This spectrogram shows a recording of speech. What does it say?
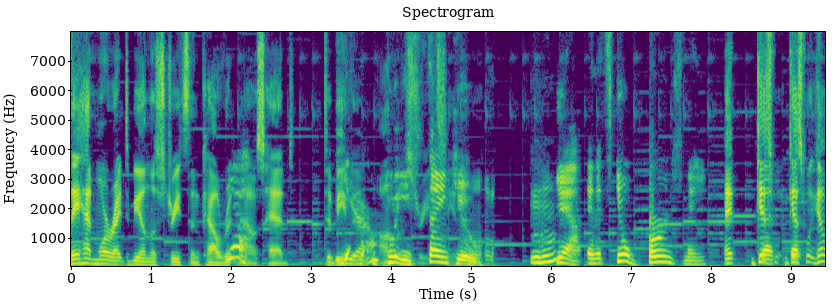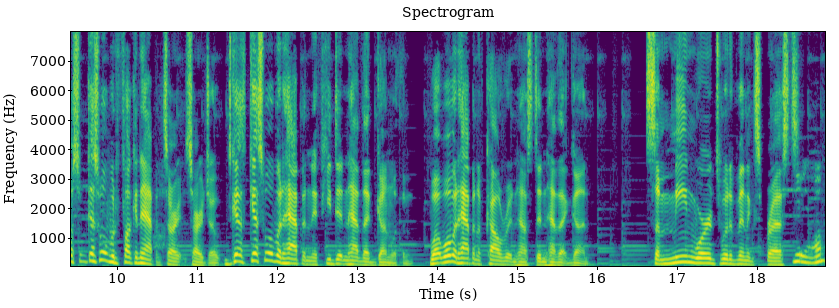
They had more right to be on the streets than Kyle Rittenhouse had to be Yeah, on the please, streets. thank you. know? Mm-hmm. Yeah, and it still burns me. And guess That- guess what guess, guess what would fucking happen? Sorry, sorry, Joe. Guess guess what would happen if he didn't have that gun with him? What what would happen if Kyle Rittenhouse didn't have that gun? Some mean words would have been expressed. Yeah.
